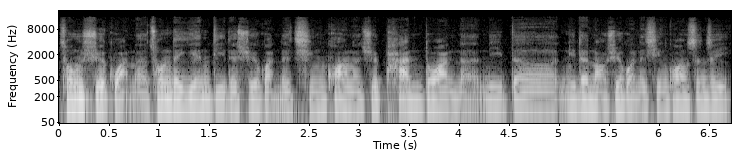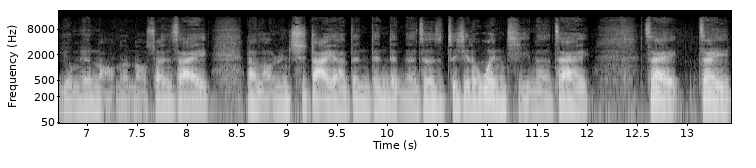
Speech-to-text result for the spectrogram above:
从血管呢，从你的眼底的血管的情况呢，去判断了你的你的脑血管的情况，甚至有没有脑脑脑栓塞、那老人痴呆啊等等等的这这些的问题呢，在。在在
